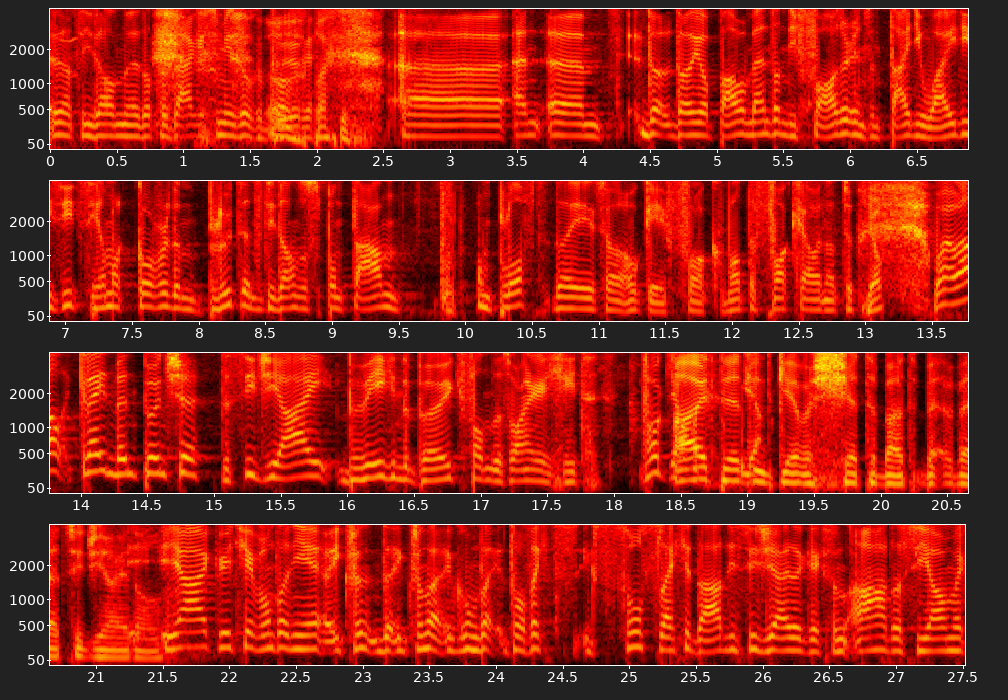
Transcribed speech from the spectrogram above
dat die dan, dat er daar iets mee zou gebeuren. Oh, prachtig. Eh, en ehm, dat, dat je op een bepaald moment dan die vader in zijn tidy whitey ziet, helemaal covered in bloed, en dat hij dan zo spontaan ontploft. Dat je zo, oké, fuck, what the fuck gaan we naartoe? Yep. Maar wel, klein minpuntje, de CGI-bewegende buik van de zwangere griet. Fuck. I didn't give a shit about ba- bad CGI at all. Ja, ik weet, jij vond dat niet... Ik vind, ik vind dat, ik vond dat... Het was echt zo slecht gedaan, die CGI, dat ik echt van... Ah, dat is jammer.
